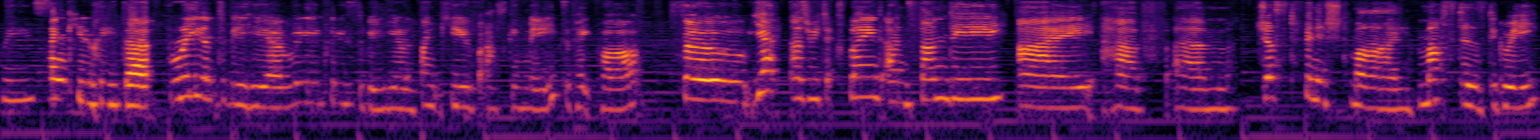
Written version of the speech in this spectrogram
Please. Thank you, Rita. Brilliant to be here. Really pleased to be here, and thank you for asking me to take part. So, yeah, as Rita explained, I'm Sandy. I have um, just finished my master's degree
